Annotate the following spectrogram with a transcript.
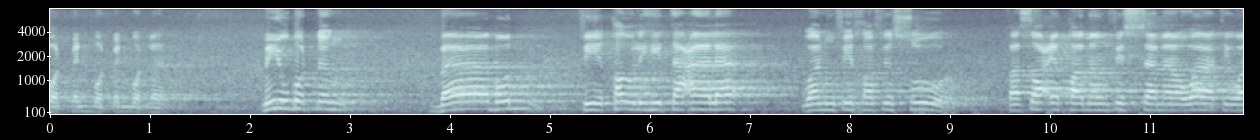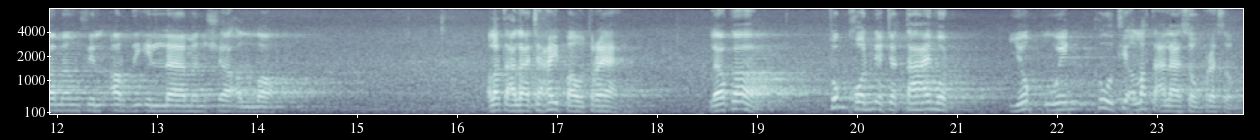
บทเป็นบทเป็นบทเลย มีอยู่บทหนึ่งบาบุนฟีกาวลิฮิตะอาลาวะนุฟิคฟิสซูร فصعق من في السماوات ومن في الأرض إلا من شاء الله อัลลอฮฺตาลาจะให้เป่าแตร แล้วก็ทุกคนเนี่ยจะตายหมด ยกเว้นผู้ที่อัลลอฮฺตาลาทรงประสงค์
